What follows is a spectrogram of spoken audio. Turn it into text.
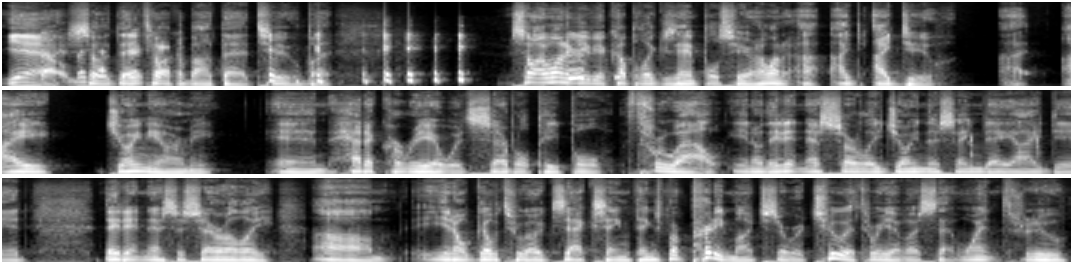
Yeah, so, so they okay. talk about that too. But so I want to give you a couple examples here. I want to, I, I, I do. I, I joined the army and had a career with several people throughout. You know, they didn't necessarily join the same day I did. They didn't necessarily, um, you know, go through exact same things, but pretty much there were two or three of us that went through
